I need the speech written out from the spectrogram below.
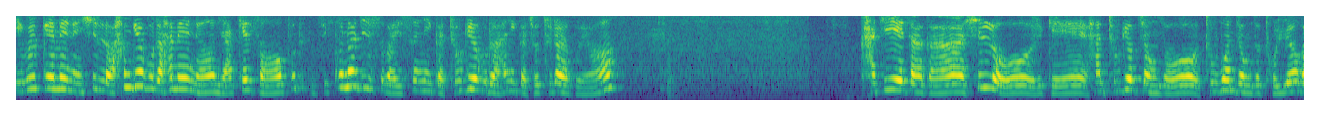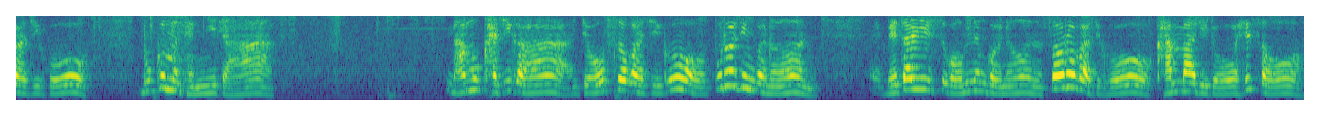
입을 깨매는 실로 한 겹으로 하면은 약해서 끊어질 수가 있으니까 두 겹으로 하니까 좋더라고요. 가지에다가 실로 이렇게 한 두 겹 정도 두 번 정도 돌려가지고 묶으면 됩니다. 나무 가지가 이제 없어가지고 부러진 거는 매달릴 수가 없는 거는 썰어가지고 간마리로 해서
